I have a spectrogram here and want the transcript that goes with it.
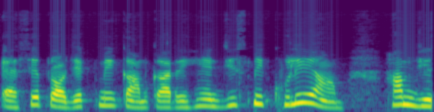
ایسے پروجیکٹ میں کام کر رہے ہیں جس میں کھلے عام ہم جس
